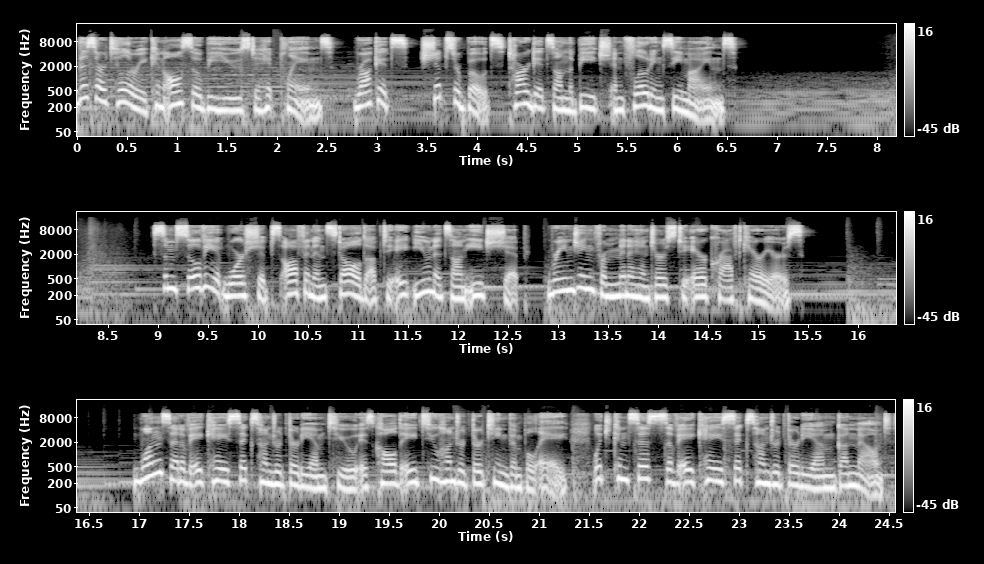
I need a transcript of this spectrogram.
this artillery can also be used to hit planes, rockets, ships or boats, targets on the beach, and floating sea mines. Some Soviet warships often installed up to eight units on each ship, ranging from minehunters to aircraft carriers. One set of AK-630M2 is called A213 Vympel A, which consists of AK-630M gun mount,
